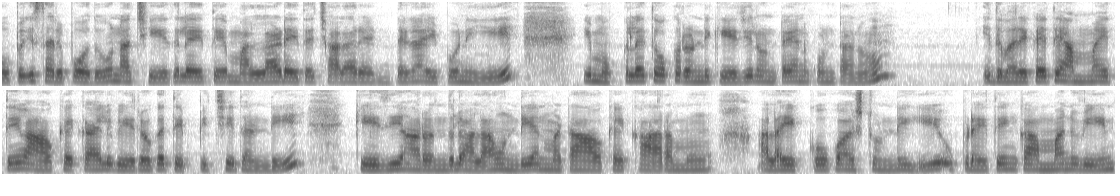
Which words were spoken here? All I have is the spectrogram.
ఓపిక సరిపోదు. నా చేతులు అయితే మల్లాడైతే చాలా రెడ్గా అయిపోయినాయి. ఈ ముక్కలైతే ఒక రెండు కేజీలు ఉంటాయి అనుకుంటాను ఇదివరకైతే అమ్మ అయితే ఆవకాయ కాయలు వేరేగా తెప్పించేదండి. కేజీ ఆరు వందలు అలా ఉండి అనమాట ఆవకాయ కారము. అలా ఎక్కువ కాస్ట్ ఉండేవి ఇప్పుడైతే ఇంకా అమ్మ నువ్వేం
